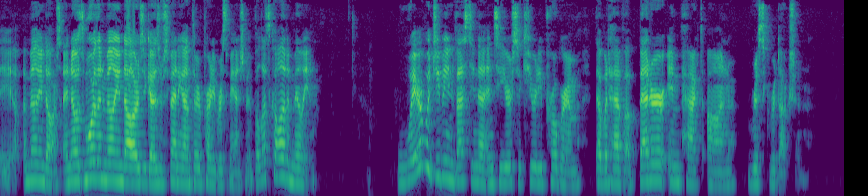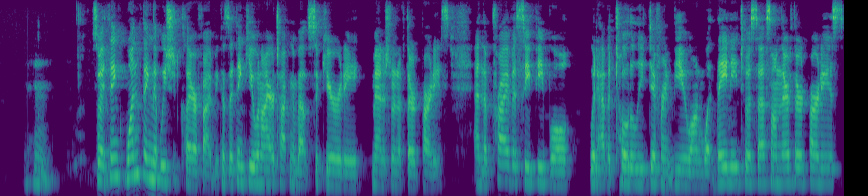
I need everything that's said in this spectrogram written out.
a million dollars i know it's more than a million dollars you guys are spending on third party risk management but let's call it a million. Where would you be investing that into your security program that would have a better impact on risk reduction? Mm-hmm. So I think one thing that we should clarify, because I think you and I are talking about security management of third parties, and the privacy people would have a totally different view on what they need to assess on their third parties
